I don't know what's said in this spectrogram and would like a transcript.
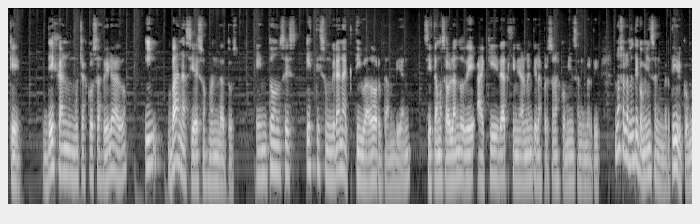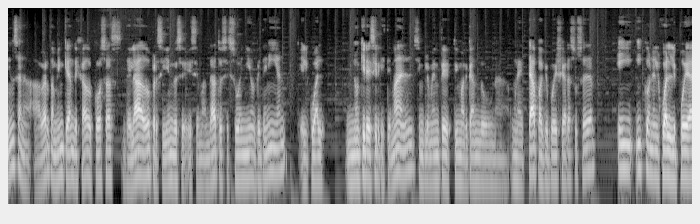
que dejan muchas cosas de lado y van hacia esos mandatos. Entonces, este es un gran activador también si estamos hablando de a qué edad generalmente las personas comienzan a invertir. No solamente comienzan a invertir, comienzan a, ver también que han dejado cosas de lado persiguiendo ese, mandato, ese sueño que tenían, el cual no quiere decir que esté mal, simplemente estoy marcando una, etapa que puede llegar a suceder y, con el cual le, puede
